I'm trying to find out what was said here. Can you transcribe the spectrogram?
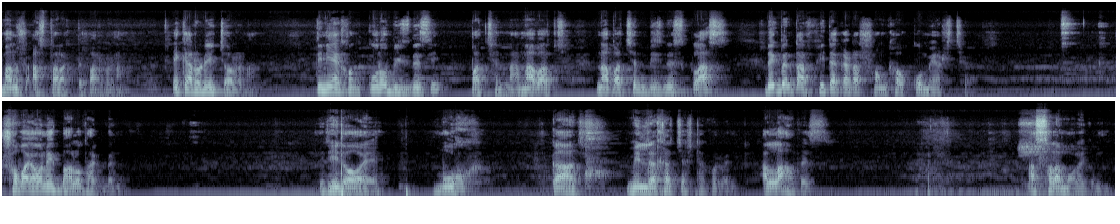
মানুষ আস্থা রাখতে পারবে না। এ কারণেই চলে না। তিনি এখন কোনো বিজনেসই পাচ্ছেন না। না না পাচ্ছেন বিজনেস ক্লাস দেখবেন তার ফিতা কাটার সংখ্যাও কমে আসছে। সবাই অনেক ভালো থাকবেন। হৃদয়, মুখ, কাজ মিল রাখার চেষ্টা করবেন। আল্লাহ হাফেজ। আসসালামু আলাইকুম।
